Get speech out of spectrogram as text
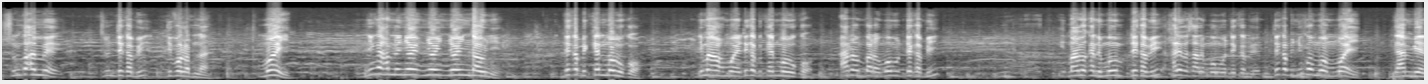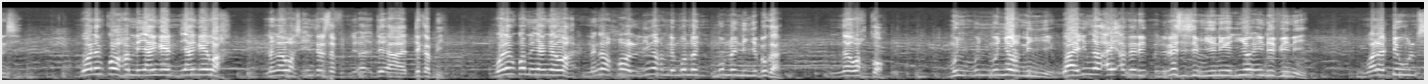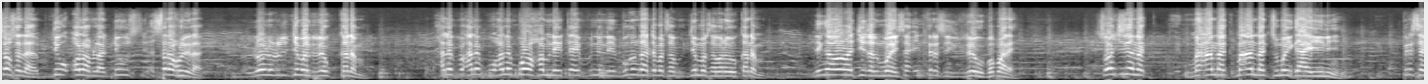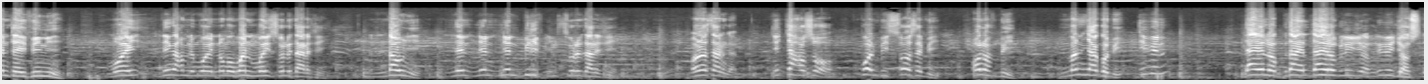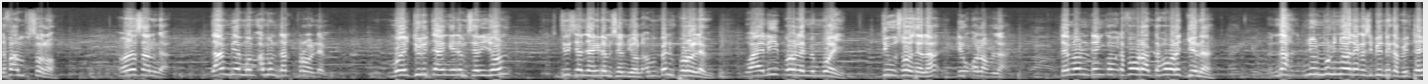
suñ ko amee suñ dëkk bi développe na mooy ñi nga xam ne ñooy ñooy ñooy ndaw ñi dëkk bi kenn moomu ko li ma wax mooy dëkk bi kenn moomu ko Adama Barrow moomu dëkk bi Mama Kane moomu dëkk bi Khalifa Sall moomu dëkk bi dëkk bi ñu ko moom mooy Gambien si mboolem koo xam ne yaa ngi yaa ngay wax na nga wax si intérêt ah, dëkk bi mboolem koo xam ne yaa ngay wax na nga xool li nga xam ne moom la moom la nit ñi bëgg nga wax ko mu mu ñor nit ñi waaye yi nga ay affaire racisme yi ni ñoo indi fii nii wala diw soxna la diw olof la diw saraxuli la loolu du jëmal réew kanam xale bu xale bu xale boo xam ne tey bu ne nii bëgg ngaa demal sa jëmal sa réew kanam li nga war a jiital mooy sa intérêt si réew ba pare. soo gisee nag ma ànd ak ma ànd ak su may gars yi nii présenté yi fii nii mooy li nga xam ne mooy number one mooy solidarité ndaw ñi nen nen nen bilif in solidarité understand nga ñu jaxasoo pol bi soose bi olof bi man njaago bi even dialogue dialogue religion religious dafa am solo understand nga Gambie moom amul dat problème mooy jullit yaa ngi dem seen yoon christian yaa ngi dem seen yoon amul benn problème waaye lii problème bi mooy diw soose la diw olof la te loolu dañ ko dafa war a dafa war a génn ndax ñun mënu ñoo nekk si biir dëkk bi te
